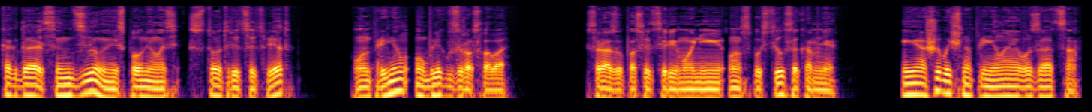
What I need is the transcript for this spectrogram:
Когда Синдзю исполнилось 130 лет, он принял облик взрослого. Сразу после церемонии он спустился ко мне, и я ошибочно приняла его за отца.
